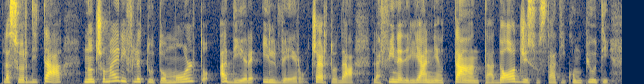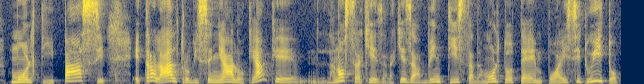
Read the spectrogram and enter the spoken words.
la sordità non ci ho mai riflettuto molto a dire il vero. Certo, dalla fine degli anni Ottanta ad oggi sono stati compiuti molti passi e tra l'altro vi segnalo che anche la nostra Chiesa, la Chiesa avventista, da molto tempo ha istituito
